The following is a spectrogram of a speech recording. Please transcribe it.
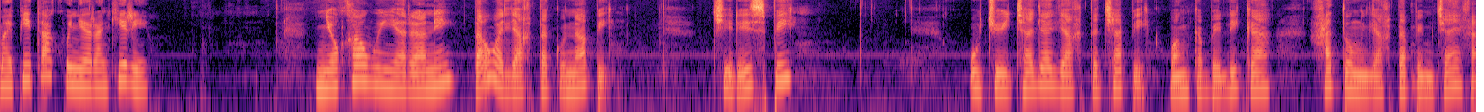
Maypitaq wiñarankiri. Ñuqa wiñarani tawa llaqtakunapi. Chirispi, Uchuychalla llaqtachapi, Huancavelica hatun llaqtapim chayqa.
